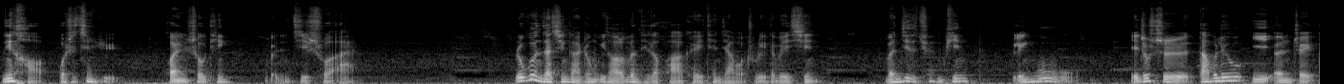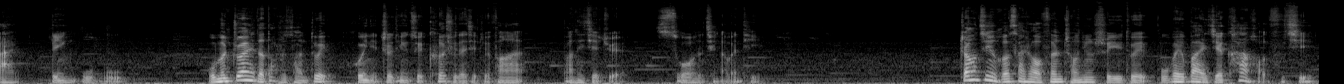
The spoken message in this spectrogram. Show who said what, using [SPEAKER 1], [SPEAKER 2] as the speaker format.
[SPEAKER 1] 你好，我是靖宇，欢迎收听《文姬说爱》。如果你在情感中遇到了问题的话，可以添加我助理的微信“文姬”的全拼零五五，也就是 W E N J I 零五五。我们专业的导师团队会为你制定最科学的解决方案，帮你解决所有的情感问题。张晋和蔡少芬曾经是一对不被外界看好的夫妻。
